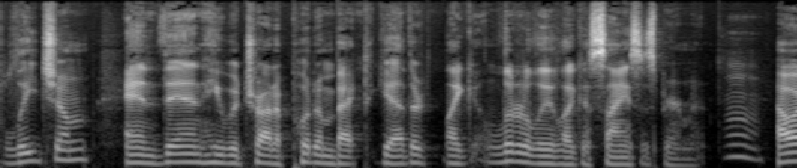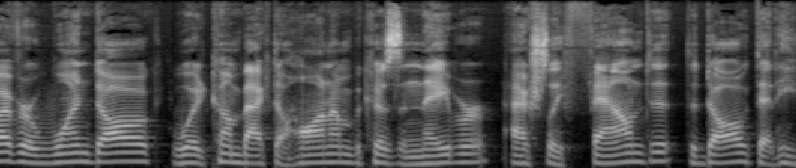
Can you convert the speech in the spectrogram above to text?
bleach them, and then he would try to put them back together, like literally like a science experiment. Mm. However, one dog would come back to haunt him because the neighbor actually found it, the dog that he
